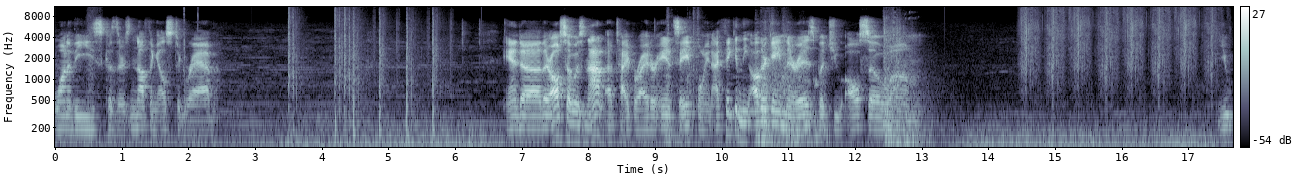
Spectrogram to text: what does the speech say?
one of these because there's nothing else to grab. And uh, there also is not a typewriter and save point. I think in the other game there is, but you also... Um, you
